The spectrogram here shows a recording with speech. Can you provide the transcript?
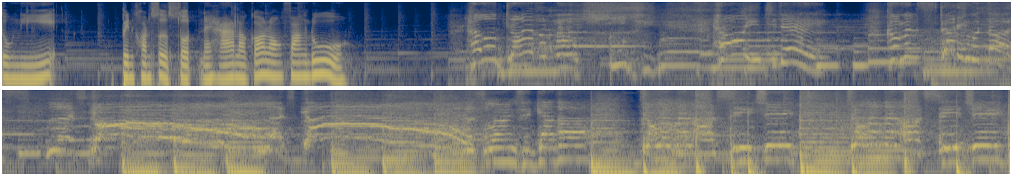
ตรงนี้เป็นคอนเสิร์ตสดนะคะเราก็ลองฟังดู Hello, driver. How are you today? Come and study with us. Let's go. Let's go. Let's learn together. Donovan RCG. Donovan RCG.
